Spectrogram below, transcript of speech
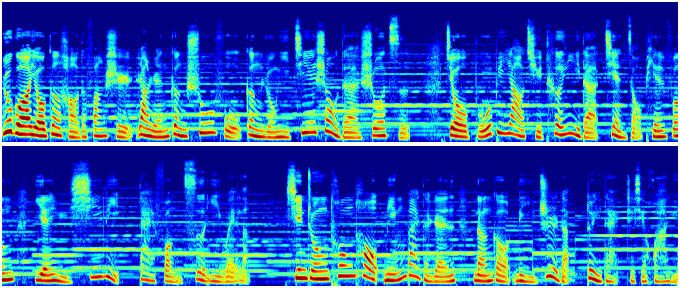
如果有更好的方式，让人更舒服、更容易接受的说辞，就不必要去特意的剑走偏锋、言语犀利、带讽刺意味了。心中通透明白的人，能够理智的对待这些话语。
